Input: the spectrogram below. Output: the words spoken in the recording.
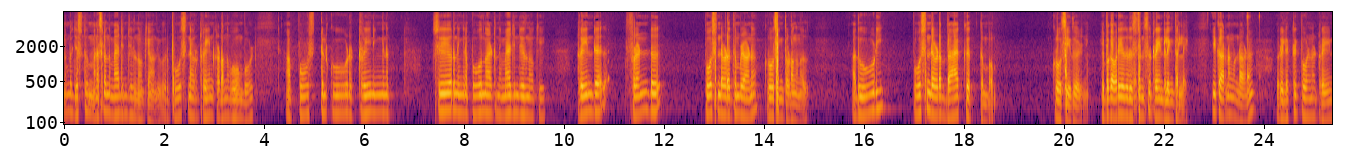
നമ്മൾ ജസ്റ്റ് മനസ്സിലൊന്ന് ഇമാജിൻ ചെയ്ത് നോക്കിയാൽ മതി. ഒരു പോസ്റ്റിനെ ഒരു ട്രെയിൻ കടന്നു പോകുമ്പോൾ ആ പോസ്റ്റിൽ കൂടെ ട്രെയിൻ ഇങ്ങനെ ചേർന്ന് ഇങ്ങനെ പോകുന്നതായിട്ടൊന്ന് ഇമാജിൻ ചെയ്ത് നോക്കി. ട്രെയിനിന്റെ ഫ്രണ്ട് പോസ്റ്റിന്റെ അവിടെ എത്തുമ്പോഴാണ് ക്രോസിങ് തുടങ്ങുന്നത്. അതുകൂടി പോസ്റ്റിന്റെ അവിടെ ബാക്ക് എത്തുമ്പം ക്രോസ് ചെയ്ത് കഴിഞ്ഞു. ഇപ്പോൾ കവർ ചെയ്ത ഡിസ്റ്റൻസ് ട്രെയിന്റെ ലെങ്ത് അല്ലേ? ഈ കാരണം കൊണ്ടാണ് ഒരു ഇലക്ട്രിക് പോളിന് ട്രെയിൻ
